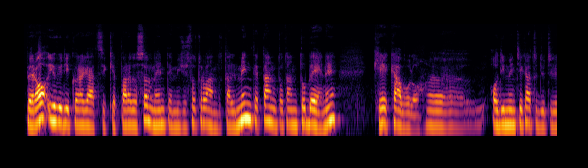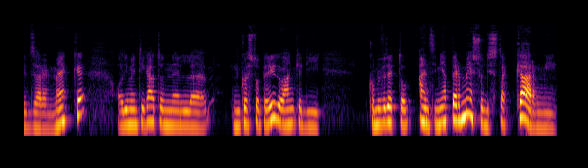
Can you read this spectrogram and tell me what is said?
però io vi dico ragazzi che paradossalmente mi ci sto trovando talmente tanto tanto bene che cavolo, eh, ho dimenticato di utilizzare il Mac, ho dimenticato nel, in questo periodo anche di, come vi ho detto, anzi mi ha permesso di staccarmi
